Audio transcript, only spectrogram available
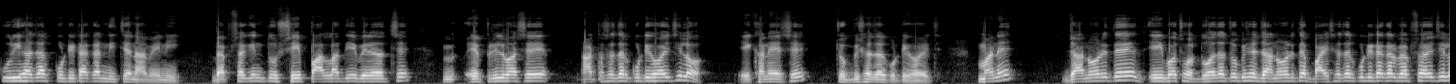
কুড়ি হাজার কোটি টাকার নিচে নামেনি। ব্যবসা কিন্তু সেই পাল্লা দিয়ে বেড়ে যাচ্ছে। এপ্রিল মাসে আঠাশ হাজার কোটি হয়েছিল, এখানে এসে চব্বিশ হাজার কোটি হয়েছে। মানে জানুয়ারিতে এই বছর, দু হাজার চব্বিশে জানুয়ারিতে বাইশ হাজার কোটি টাকার ব্যবসা হয়েছিল।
